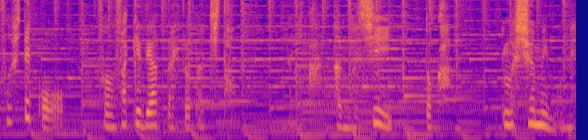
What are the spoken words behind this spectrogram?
そしてこうその先で会った人たちと何か楽しいとか趣味もね、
